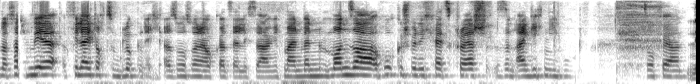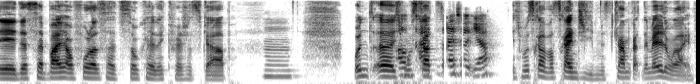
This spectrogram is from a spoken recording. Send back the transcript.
Das hatten wir vielleicht auch zum Glück nicht. Also muss man ja auch ganz ehrlich sagen. Ich meine, wenn Monza Hochgeschwindigkeitscrash sind eigentlich nie gut. Insofern. Nee, deshalb war ich auch froh, dass es halt so keine Crashes gab. Mhm. Und äh, ich, muss grad, ja? ich muss gerade was reinschieben. Es kam gerade eine Meldung rein.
